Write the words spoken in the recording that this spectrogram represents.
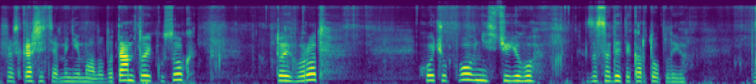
Щось кажеться мені мало, бо там той кусок, той город, хочу повністю його засадити картоплею. Бо,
